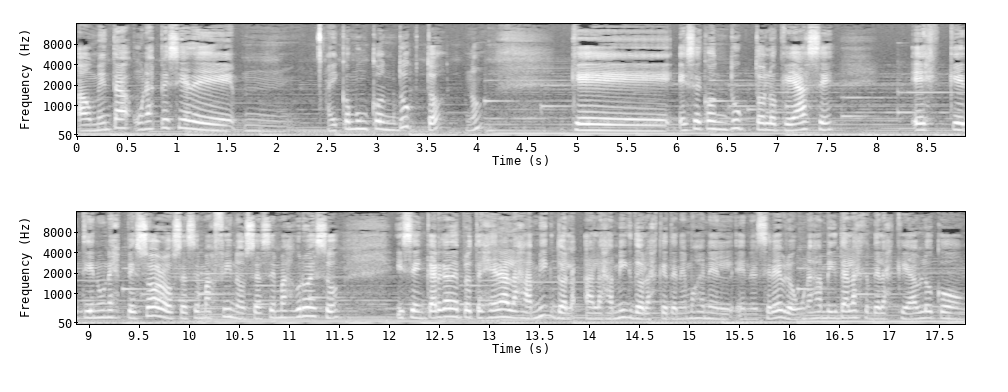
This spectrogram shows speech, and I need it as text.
aumenta una especie de... Mm, hay como un conducto, ¿no? Que ese conducto lo que hace es que tiene un espesor o se hace más fino, se hace más grueso y se encarga de proteger a las amígdalas, a las amígdalas que tenemos en el, en el cerebro, unas amígdalas de las que hablo con,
